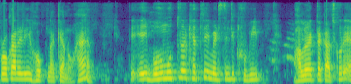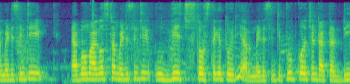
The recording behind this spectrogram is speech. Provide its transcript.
প্রকারেরই হোক না কেন হ্যাঁ? তো এই বহুমূত্রের ক্ষেত্রে মেডিসিনটি খুবই ভালো একটা কাজ করে। মেডিসিনটি অ্যাব্রোমা আগোস্টা মেডিসিনটির উদ্ভিদ সোর্স থেকে তৈরি আর মেডিসিনটি প্রুভ করেছেন ডাক্তার ডি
